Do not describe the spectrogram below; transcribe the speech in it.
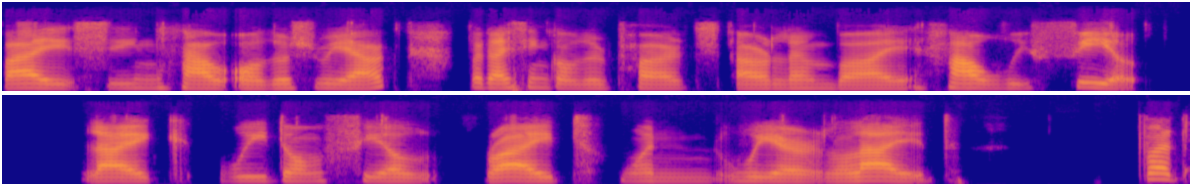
by seeing how others react, but I think other parts are learned by how we feel. Like we don't feel right when we are lied. But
